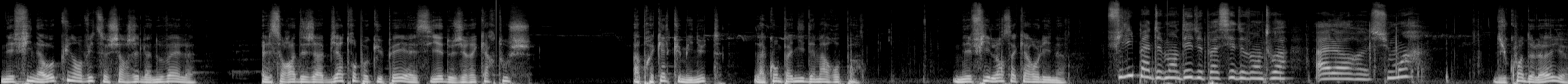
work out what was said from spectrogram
Nefi n'a aucune envie de se charger de la nouvelle. Elle sera déjà bien trop occupée à essayer de gérer Cartouche. Après quelques minutes, la compagnie démarre au pas. Nefi lance à Caroline. Philippe m'a demandé de passer devant toi, alors euh, suis-moi? Du coin de l'œil,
